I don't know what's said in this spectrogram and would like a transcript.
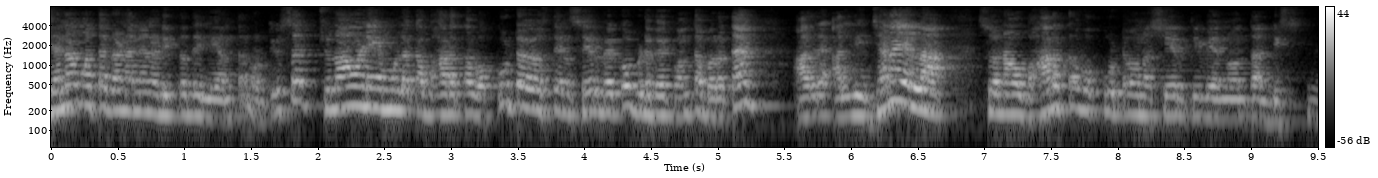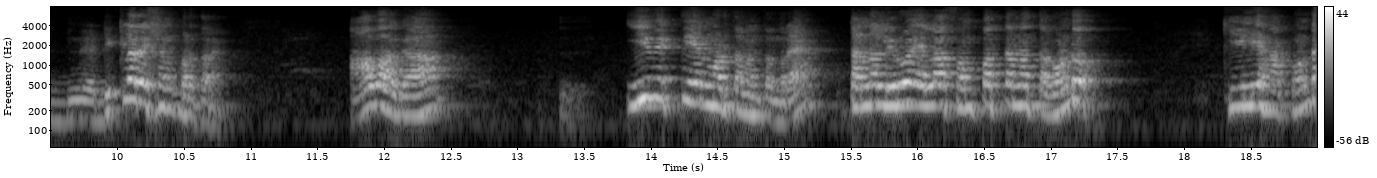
ಜನಮತ ಗಣನೆ ನಡೀತದೆ ಇಲ್ಲಿ ಅಂತ ನೋಡ್ತೀವಿ ಸರ್. ಚುನಾವಣೆಯ ಮೂಲಕ ಭಾರತ ಒಕ್ಕೂಟ ವ್ಯವಸ್ಥೆಯನ್ನು ಸೇರ್ಬೇಕು, ಬಿಡಬೇಕು ಅಂತ ಬರುತ್ತೆ. ಆದ್ರೆ ಅಲ್ಲಿ ಜನ ಎಲ್ಲ ಸೊ ನಾವು ಭಾರತ ಒಕ್ಕೂಟವನ್ನು ಸೇರ್ತೀವಿ ಅನ್ನುವಂತ ಡಿಕ್ಲರೇಷನ್ ಬರ್ತಾರೆ. ಆವಾಗ ಈ ವ್ಯಕ್ತಿ ಏನ್ ಮಾಡ್ತಾನಂತಂದ್ರೆ ತನ್ನಲ್ಲಿರೋ ಎಲ್ಲ ಸಂಪತ್ತನ್ನ ತಗೊಂಡು ಕೀಲಿ ಹಾಕೊಂಡ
